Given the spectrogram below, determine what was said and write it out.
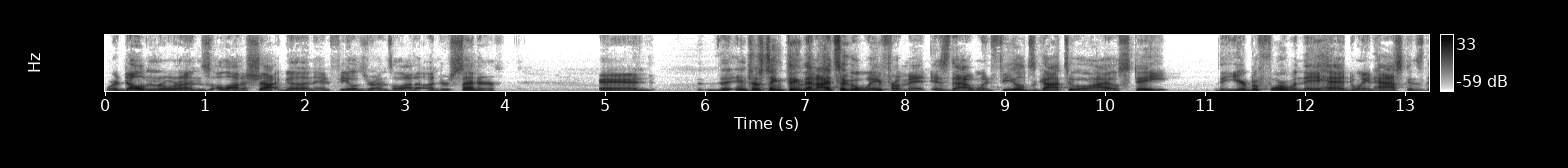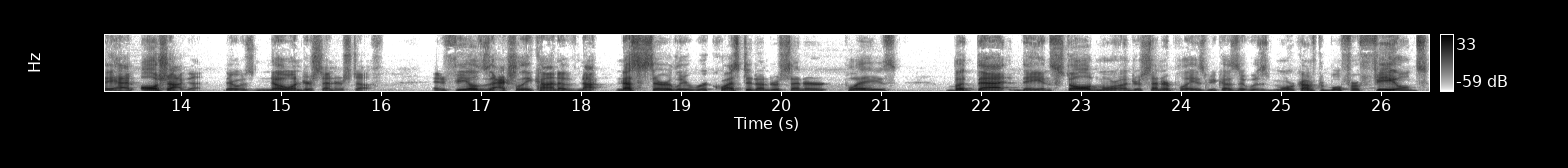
where Dalton runs a lot of shotgun and Fields runs a lot of under center. And the interesting thing that I took away from it is that when Fields got to Ohio State the year before, when they had Dwayne Haskins, they had all shotgun. There was no under center stuff. And Fields actually kind of not necessarily requested under center plays, but that they installed more under center plays because it was more comfortable for Fields.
